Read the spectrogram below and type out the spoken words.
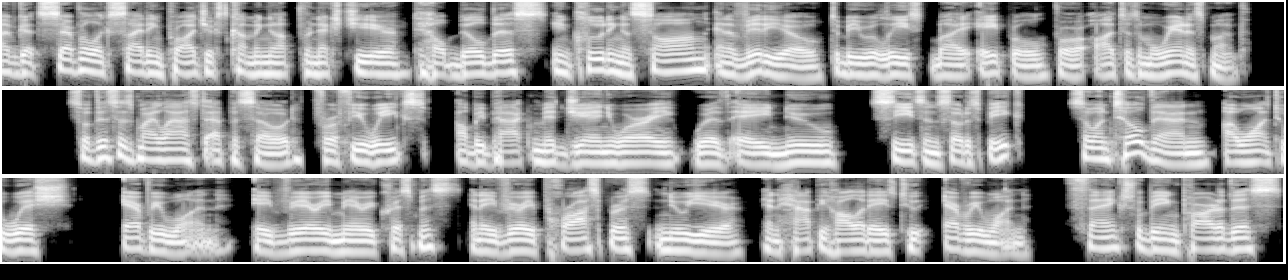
I've got several exciting projects coming up for next year to help build this, including a song and a video to be released by April for Autism Awareness Month. So, this is my last episode for a few weeks. I'll be back mid January with a new season, so to speak. So, until then, I want to wish everyone a very Merry Christmas and a very prosperous New Year and happy holidays to everyone. Thanks for being part of this.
